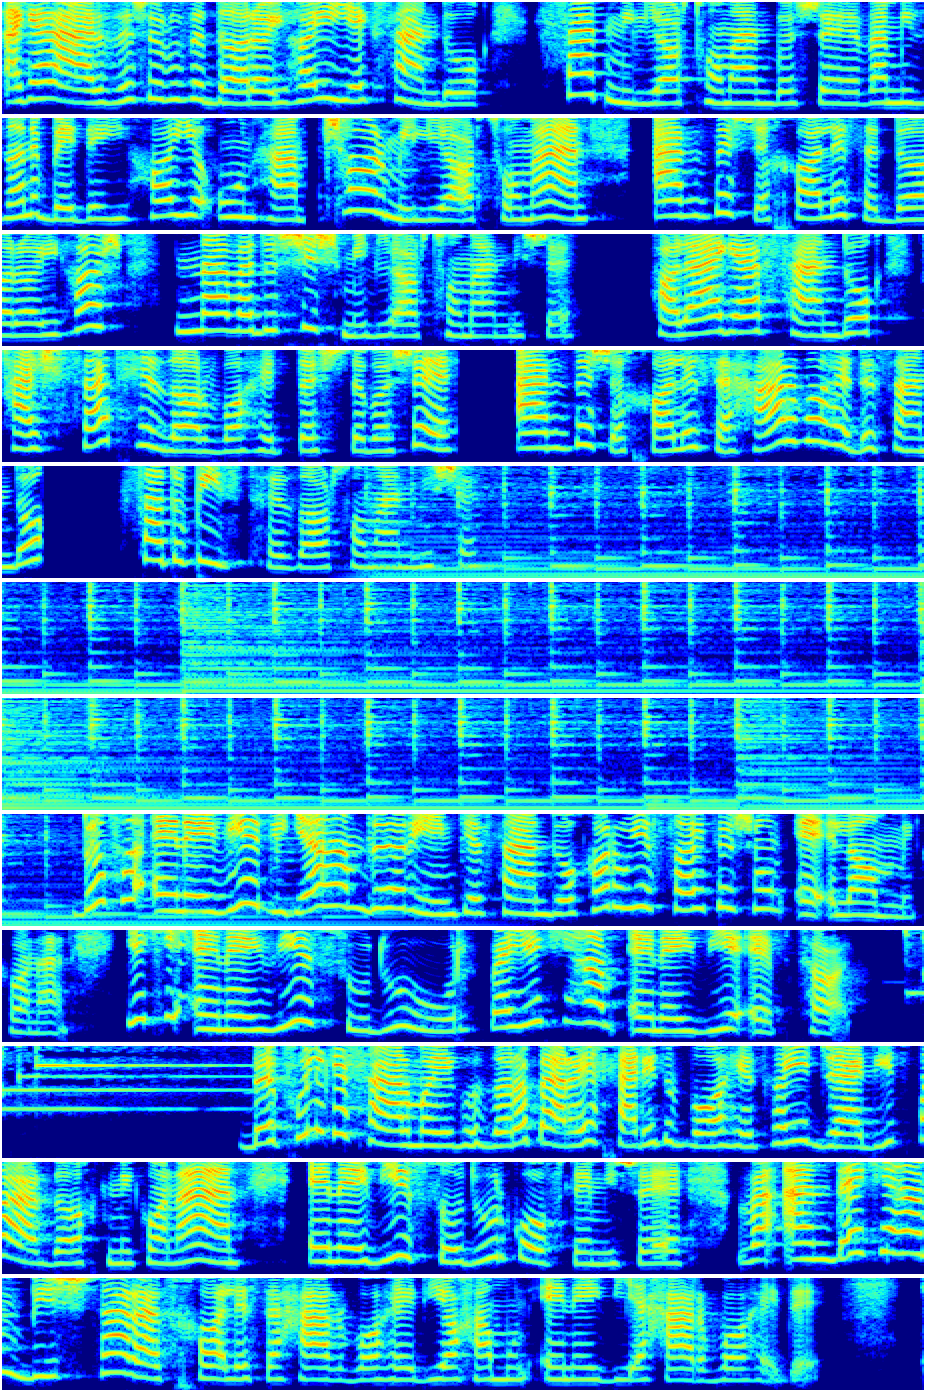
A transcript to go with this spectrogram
اگر ارزش روز دارایی های یک صندوق 100 میلیارد تومن باشه و میزان بدهی های اون هم 4 میلیارد تومن ارزش خالص دارایی هاش 96 میلیارد تومن میشه. حالا اگر صندوق 800 هزار واحد داشته باشه ارزش خالص هر واحد صندوق 120 هزار تومن میشه. تا NAV دیگه هم داریم که صندوق ها روی سایتشون اعلام می‌کنن. یکی NAV صدور و یکی هم NAV ابطال. به پولی که سرمایه گذارا برای خرید واحدهای جدید پرداخت می‌کنن NAV صدور گفته میشه و اندکی هم بیشتر از خالص هر واحد یا همون NAV هر واحده.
